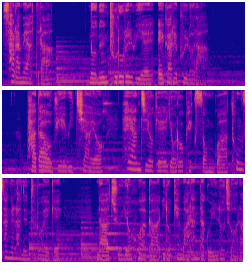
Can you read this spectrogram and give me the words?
사람의 아들아, 너는 두로를 위해 애가를 불러라. 바다 어귀에 위치하여 해안 지역의 여러 백성과 통상을 하는 두로에게 나 주 여호와가 이렇게 말한다고 일러주어라.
